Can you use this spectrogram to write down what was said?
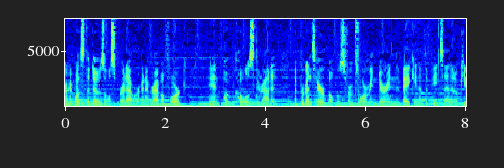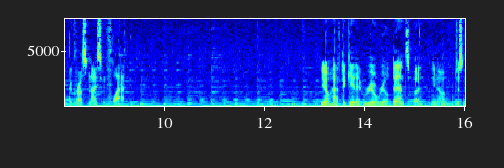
Alright, once the dough's all spread out, we're going to grab a fork and poke holes throughout it. That prevents air bubbles from forming during the baking of the pizza and it'll keep the crust nice and flat. You don't have to get it real, real dense, but you know, just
